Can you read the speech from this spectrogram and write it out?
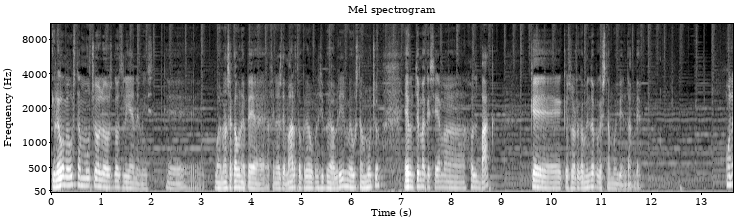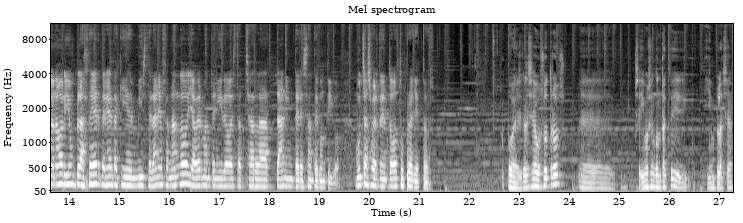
y luego me gustan mucho los Ghostly Enemies. Bueno, han sacado un EP a, finales de marzo, creo, principios de abril. Me gustan mucho. Hay un tema que se llama Hold Back, que, que os lo recomiendo porque está muy bien también. Un honor y un placer tenerte aquí en Misceláneo, Fernando, y haber mantenido esta charla tan interesante contigo. Mucha suerte en todos tus proyectos. Pues gracias a vosotros. eh, seguimos en contacto y, y un placer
